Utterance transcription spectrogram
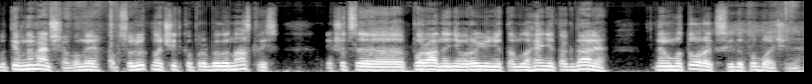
Ну, тим не менше, вони абсолютно чітко пробили наскрізь. Якщо це поранення в районі там легені і так далі, пневмоторакс і до побачення.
